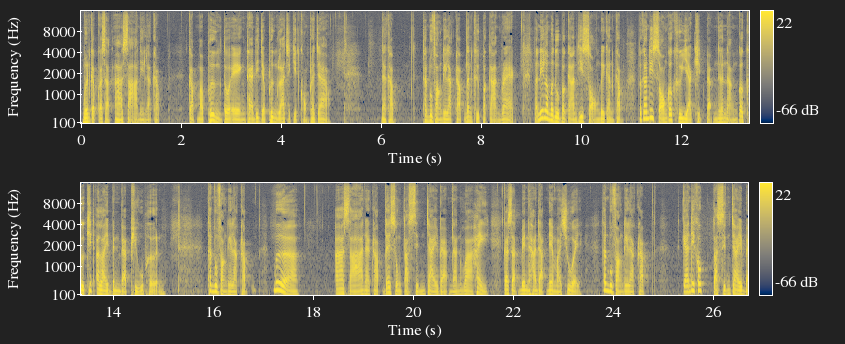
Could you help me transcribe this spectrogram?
เหมือนกับกษัตริย์อาสานี่แหละครับ กลับมาพึ่งตัวเองแทนที่จะพึ่งราชกิจของพระเจ้านะครับ ท่านผู้ฟังที่รักครับ นั่นคือประการแรก ตอนนี้เรามาดูประการที่ 2 ด้วยกันครับ ประการที่ 2 ก็คืออย่าคิดแบบเนื้อหนังก็คือคิดอะไรเป็นแบบผิวเผิน ท่านผู้ฟังที่รักครับ เมื่ออาสานะครับได้ทรงตัดสินใจแบบนั้นว่าให้กษัตริย์เบนฮาดัดเนี่ยมาช่วย ท่านผู้ฟังดีล้วครับการที่เขาตัดสินใจแบ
